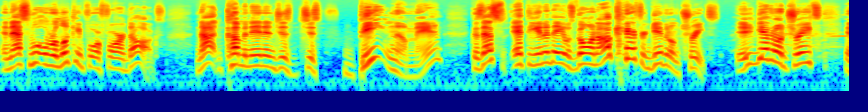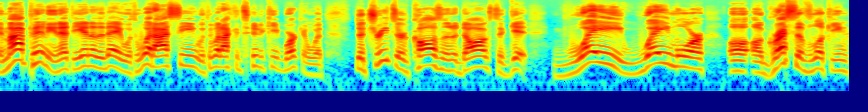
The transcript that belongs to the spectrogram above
And that's what we're looking for for our dogs. Not coming in and just, just beating them, man. Because that's, at the end of the day, what's going. I don't care if you're giving them treats. If you're giving them treats, in my opinion, at the end of the day, with what I see, with what I continue to keep working with, the treats are causing the dogs to get way, way more uh, aggressive looking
